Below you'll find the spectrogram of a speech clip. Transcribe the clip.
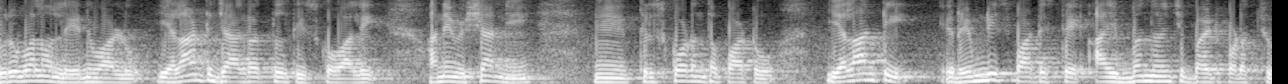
గురుబలం లేని వాళ్ళు ఎలాంటి జాగ్రత్తలు తీసుకోవాలి అనే విషయాన్ని తెలుసుకోవడంతో పాటు ఎలాంటి రెమెడీస్ పాటిస్తే ఆ ఇబ్బంది నుంచి బయటపడవచ్చు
